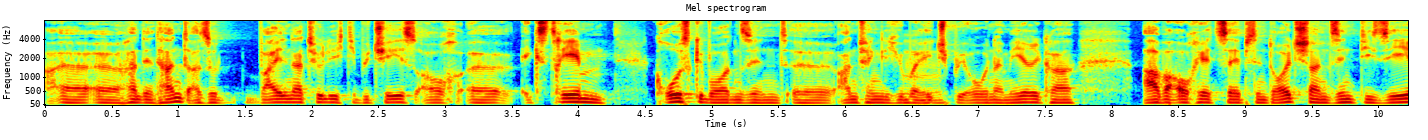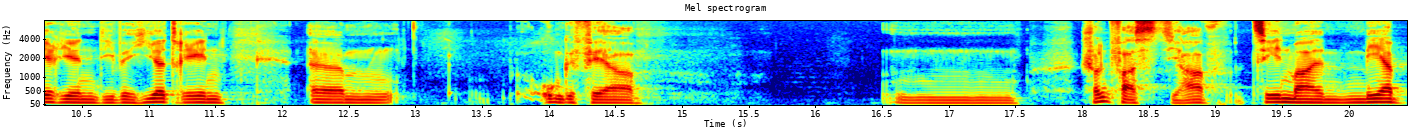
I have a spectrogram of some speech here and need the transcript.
äh, äh, Hand in Hand, also weil natürlich die Budgets auch äh, extrem groß geworden sind, äh, anfänglich über HBO in Amerika, Aber auch jetzt selbst in Deutschland sind die Serien, die wir hier drehen, ähm, ungefähr mh, mm, schon fast ja zehnmal mehr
